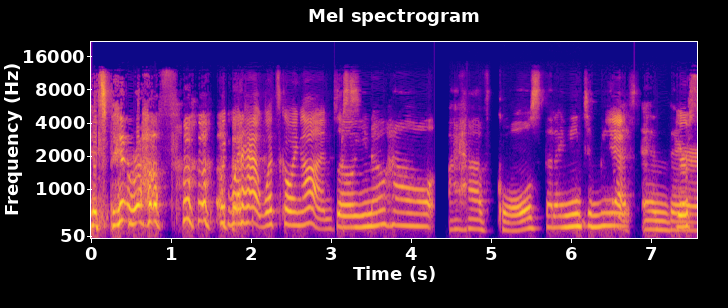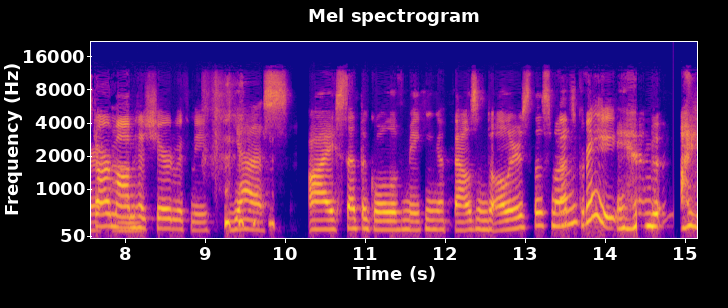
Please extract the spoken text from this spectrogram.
it's been rough. Like what ha- what's going on? So you know how I have goals that I need to meet, Yes. and Your star mom um, has shared with me. yes, I set the goal of making a thousand dollars this month. That's great. And I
